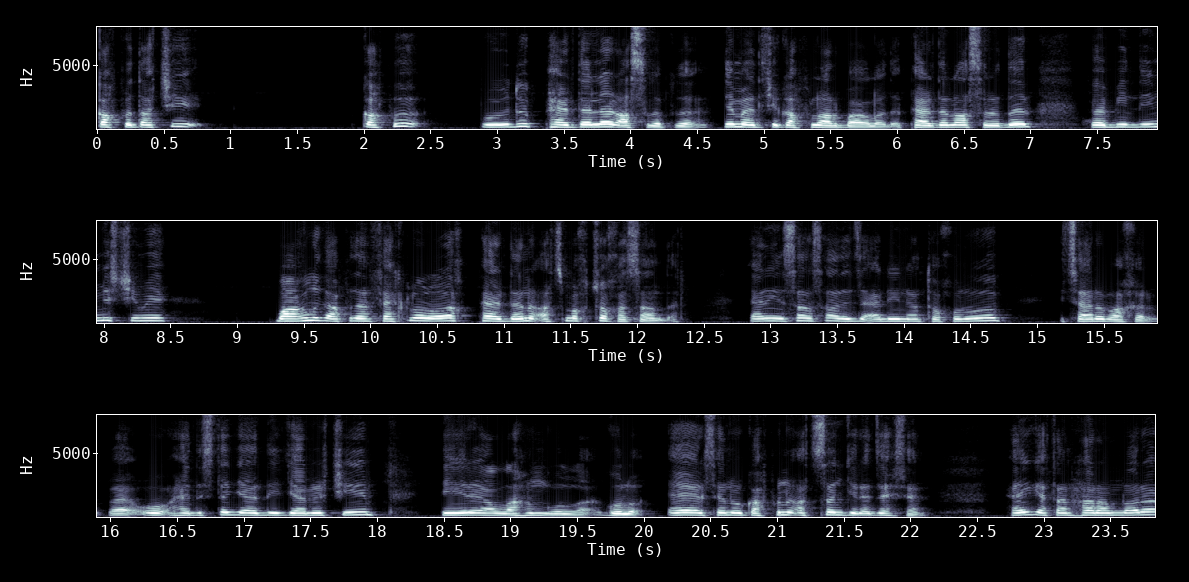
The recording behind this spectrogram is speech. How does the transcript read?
qapıdakı qapı buyurdu pərdələr asılıbdır. Demədi ki, qapılar bağlıdır. Pərdələr asılıdır və bildiyimiz kimi bağlı qapıdan fərqli olaraq pərdəni açmaq çox asandır. Yəni insan sadəcə əli ilə toxunub içəri baxır və o hədisdə gəldiyi gəlir ki, deyir ey Allahın qulu, əgər sən o qapını açsan girəcəksən. Həqiqətən haramlara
